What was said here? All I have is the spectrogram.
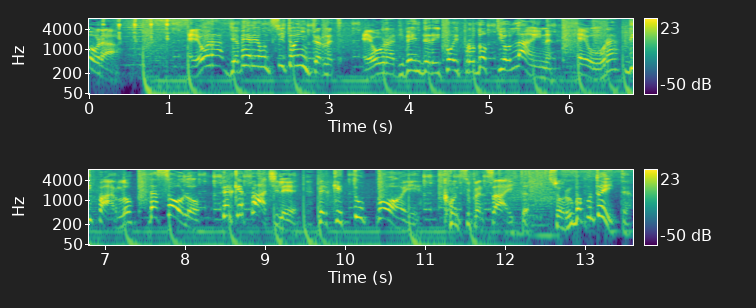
Ora! È ora di avere un sito internet. È ora di vendere i tuoi prodotti online. È ora di farlo da solo. Perché è facile. Perché tu puoi. Con Supersite. Su aruba.it.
